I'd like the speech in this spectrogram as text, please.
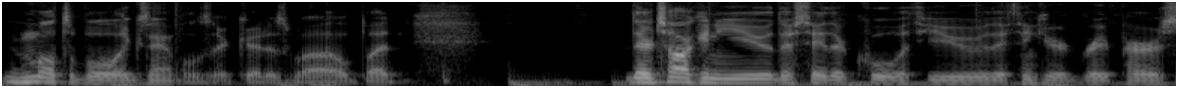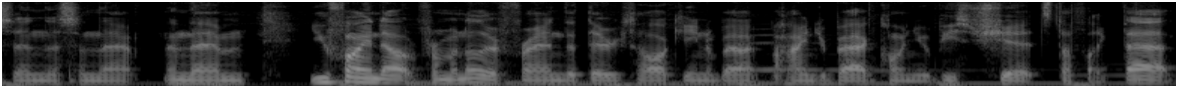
multiple examples are good as well but they're talking to you they say they're cool with you they think you're a great person this and that and then you find out from another friend that they're talking about behind your back calling you a piece of shit stuff like that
